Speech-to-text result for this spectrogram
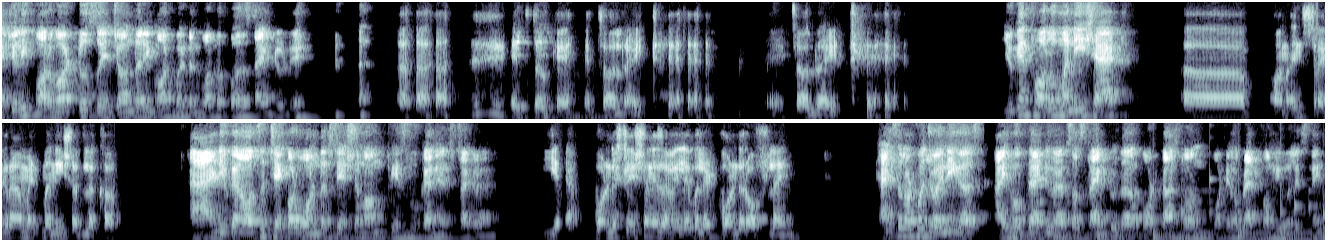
actually forgot to switch on the record button for the first time today. it's okay. It's all right. it's all right. you can follow Manish at uh, on Instagram at Manish Adlakha. And you can also check out Wander Station on Facebook and Instagram. Yeah, Wander Station is available at Wander Offline. Thanks a lot for joining us. I hope that you have subscribed to the podcast on whatever platform you were listening.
